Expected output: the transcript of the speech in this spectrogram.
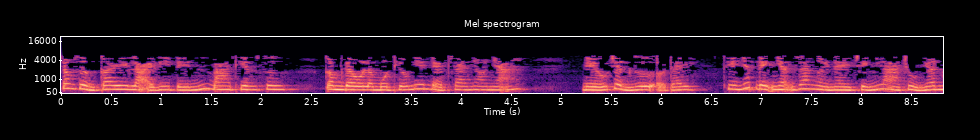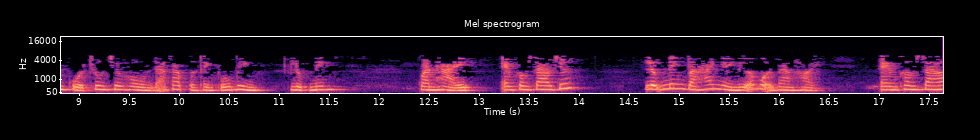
trong rừng cây lại đi đến ba thiên sư, cầm đầu là một thiếu niên đẹp trai nho nhã. Nếu Trần Ngư ở đây, thì nhất định nhận ra người này chính là chủ nhân của chuông chiêu hồn đã gặp ở thành phố Bình, Lục Ninh. Quan Hải, em không sao chứ? Lục Ninh và hai người nữa vội vàng hỏi. Em không sao.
